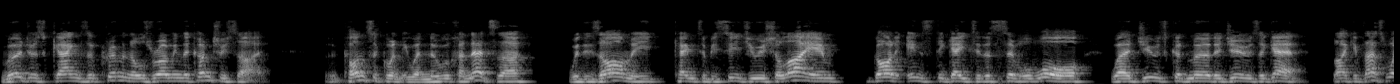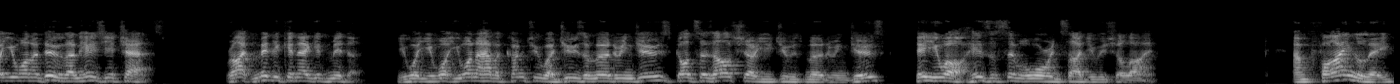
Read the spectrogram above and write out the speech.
murderous gangs of criminals roaming the countryside. Consequently, when Nebuchadnezzar, with his army, came to besiege Jerusalem, God instigated a civil war where Jews could murder Jews again. Like, if that's what you want to do, then here's your chance. Right? Mida. You want, you want, you want to have a country where Jews are murdering Jews? God says, I'll show you Jews murdering Jews. Here you are. Here's a civil war inside Jerusalem. And finally,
